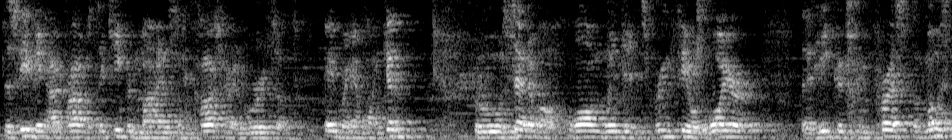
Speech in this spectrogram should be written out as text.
this evening I promise to keep in mind some cautionary words of Abraham Lincoln, who said of a long-winded Springfield lawyer that he could compress the most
